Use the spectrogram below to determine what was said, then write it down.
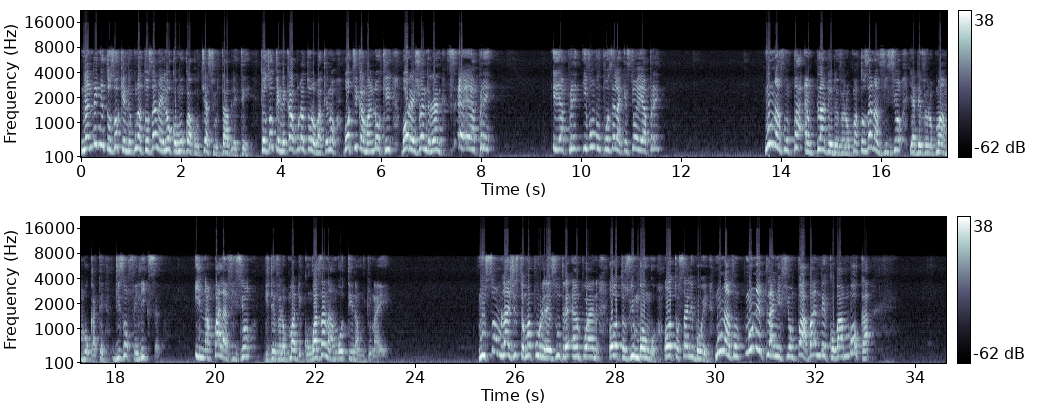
Na ndenge tozokende kuna toza na eloko moko ya kotia sur table te. Tozokende kaka kuna tolobake no botika mandoki borejoindre nani. Et après? Et après? Ils vont vous poser la question et après? Nous n'avons pas un plan de développement. Toza na vision ya développement ya mboka te. Disons félix il n'a pas la vision du développement du congo. Nous sommes là justement pour résoudre un point. Tosali boye. Nous, n'avons, nous ne planifions pas bandeko bamboka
